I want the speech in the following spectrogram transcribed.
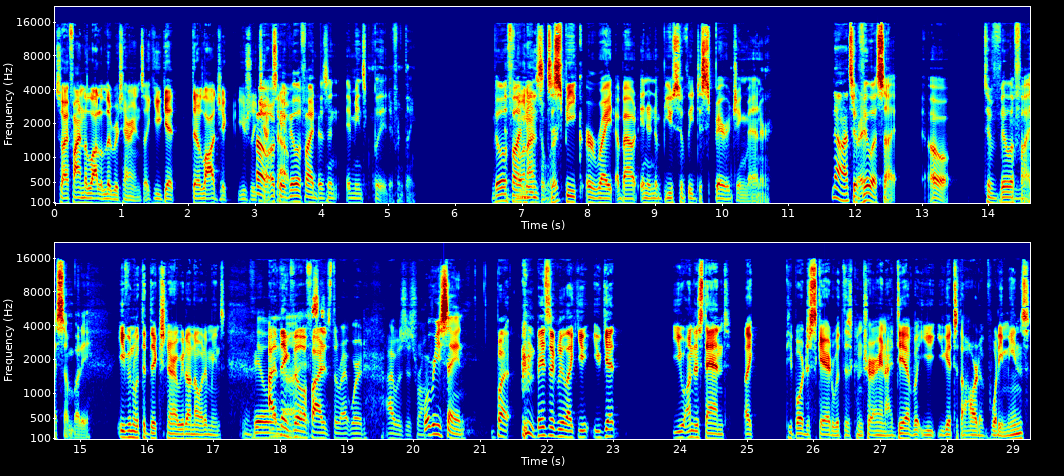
so I find a lot of libertarians like you get their logic usually Oh, checks okay. out. Vilified doesn't. It means a completely different thing. Vilify means to speak or write about in an abusively disparaging manner. no, that's to right. vilify. Oh, to Mm. vilify somebody. Even with the dictionary, we don't know what it means. I think vilified is the right word. I was just wrong. What were you saying? but basically like you you get you understand like people are just scared with this contrarian idea but you you get to the heart of what he means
